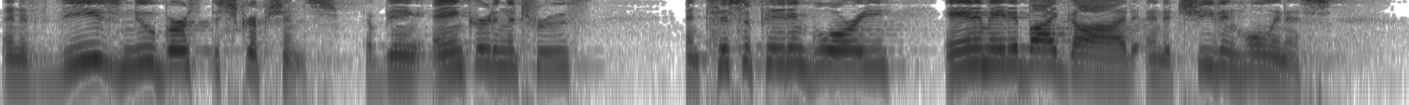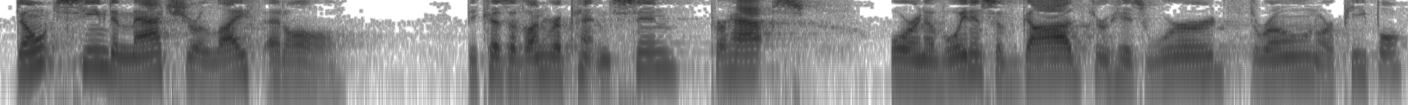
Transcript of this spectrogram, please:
And if these new birth descriptions of being anchored in the truth, anticipating glory, animated by God, and achieving holiness don't seem to match your life at all because of unrepentant sin, perhaps, or an avoidance of God through His Word, throne, or people,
